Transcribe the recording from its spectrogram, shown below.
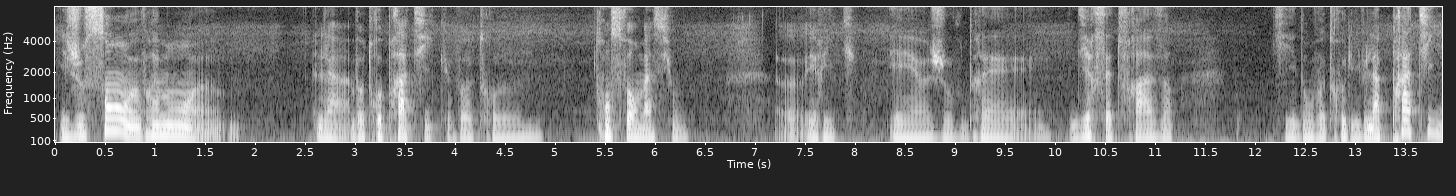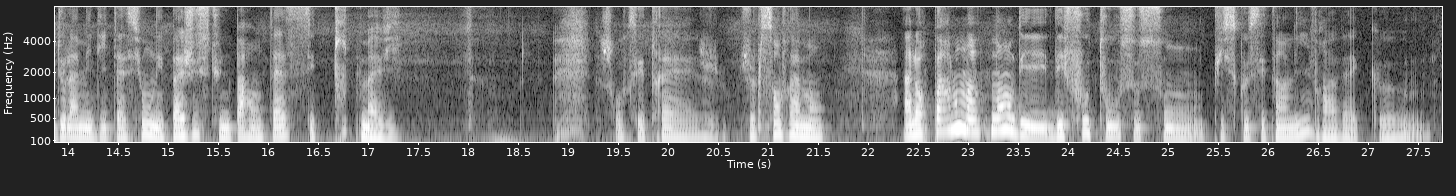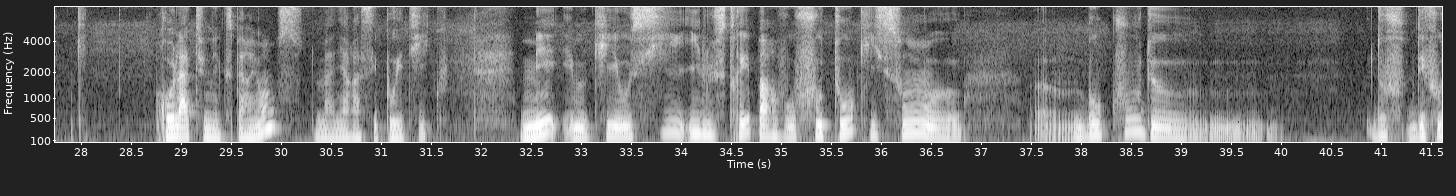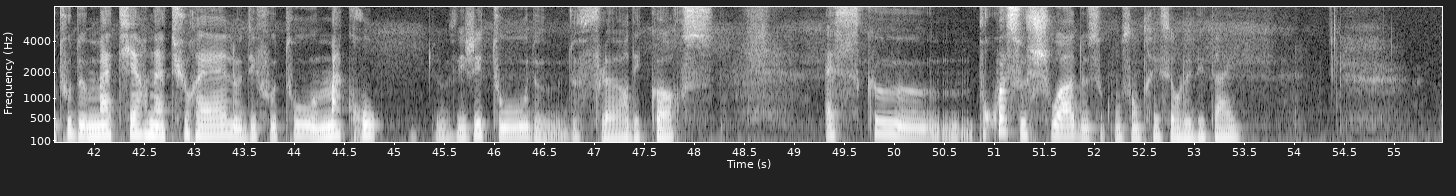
Et je sens euh, vraiment euh, votre pratique, votre transformation, Eric. Et je voudrais dire cette phrase qui est dans votre livre. La pratique de la méditation n'est pas juste une parenthèse, c'est toute ma vie. Je trouve que c'est très... Je le sens vraiment. Alors parlons maintenant des, photos. Ce sont, puisque c'est un livre euh, qui relate une expérience de manière assez poétique. mais euh, qui est aussi illustré par vos photos qui sont euh, beaucoup de, des photos de matière naturelle, des photos macro, de végétaux, de fleurs, d'écorces. Est-ce que pourquoi ce choix de se concentrer sur le détail?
